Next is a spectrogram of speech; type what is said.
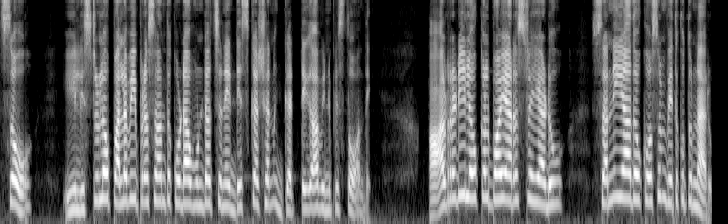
సో ఈ లిస్టులో పల్లవి ప్రశాంత్ కూడా ఉండొచ్చనే డిస్కషన్ గట్టిగా వినిపిస్తోంది. ఆల్రెడీ లోకల్ బాయ్ అరెస్ట్ అయ్యాడు. సన్నీ యాదవ్ కోసం వెతుకుతున్నారు.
